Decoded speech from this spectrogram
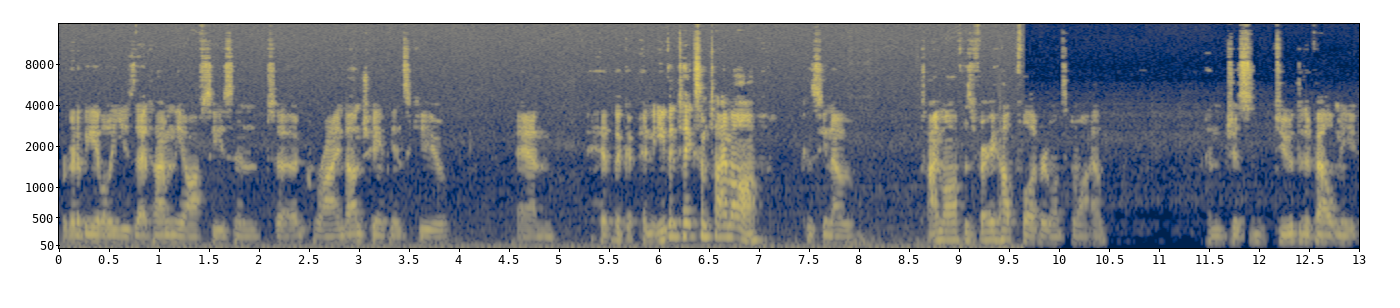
we're going to be able to use that time in the off season to grind on Champions Queue and hit the and even take some time off because you know time off is very helpful every once in a while and just do the development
